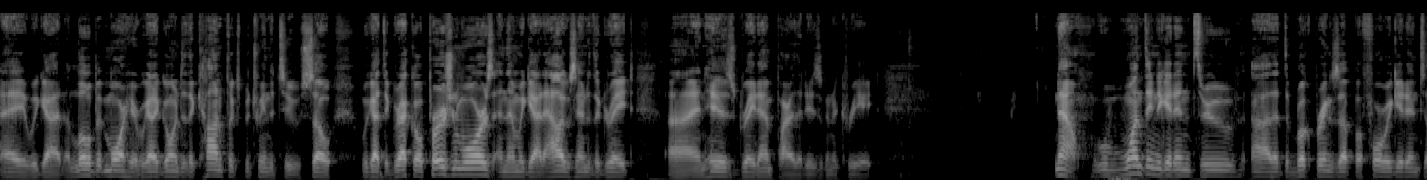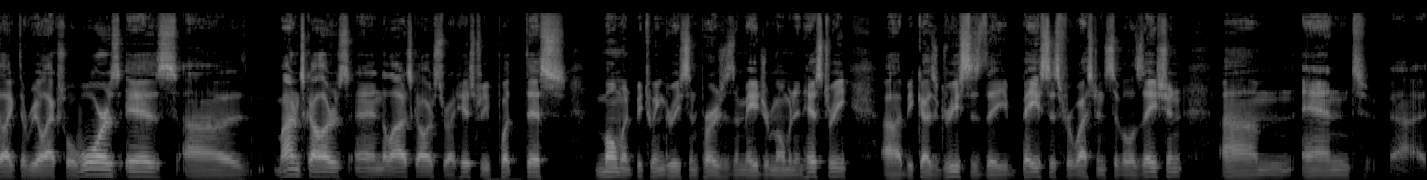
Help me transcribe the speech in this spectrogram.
hey, we got a little bit more here. We got to go into the conflicts between the two. So we got the Greco-Persian Wars, and then we got Alexander the Great uh, and his great empire that he's going to create. Now, one thing to get into uh, that the book brings up before we get into like the real actual wars is uh, modern scholars and a lot of scholars throughout history put this moment between Greece and Persia as a major moment in history uh, because Greece is the basis for Western civilization, um, and uh,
